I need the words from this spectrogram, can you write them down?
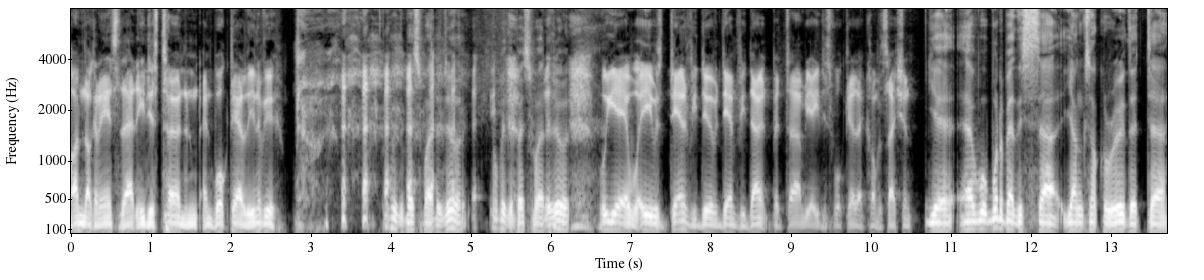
I'm not going to answer that. And he just turned and, and walked out of the interview. Probably the best way to do it. Probably the best way to do it. Well, yeah, well, he was damned if you do, damned if you don't. But um, yeah, he just walked out of that conversation. Yeah. Uh, what about this uh, young Socceroo that uh,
